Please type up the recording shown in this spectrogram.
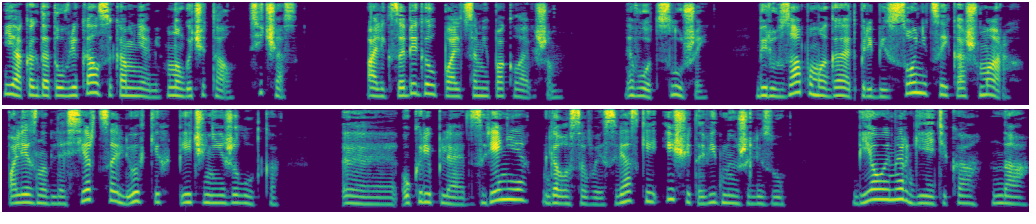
Я когда-то увлекался камнями, много читал. Сейчас. Алекс забегал пальцами по клавишам. Вот, слушай. Бирюза помогает при бессоннице и кошмарах. Полезна для сердца, легких, печени и желудка. Э, -э укрепляет зрение, голосовые связки и щитовидную железу. Биоэнергетика, да.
